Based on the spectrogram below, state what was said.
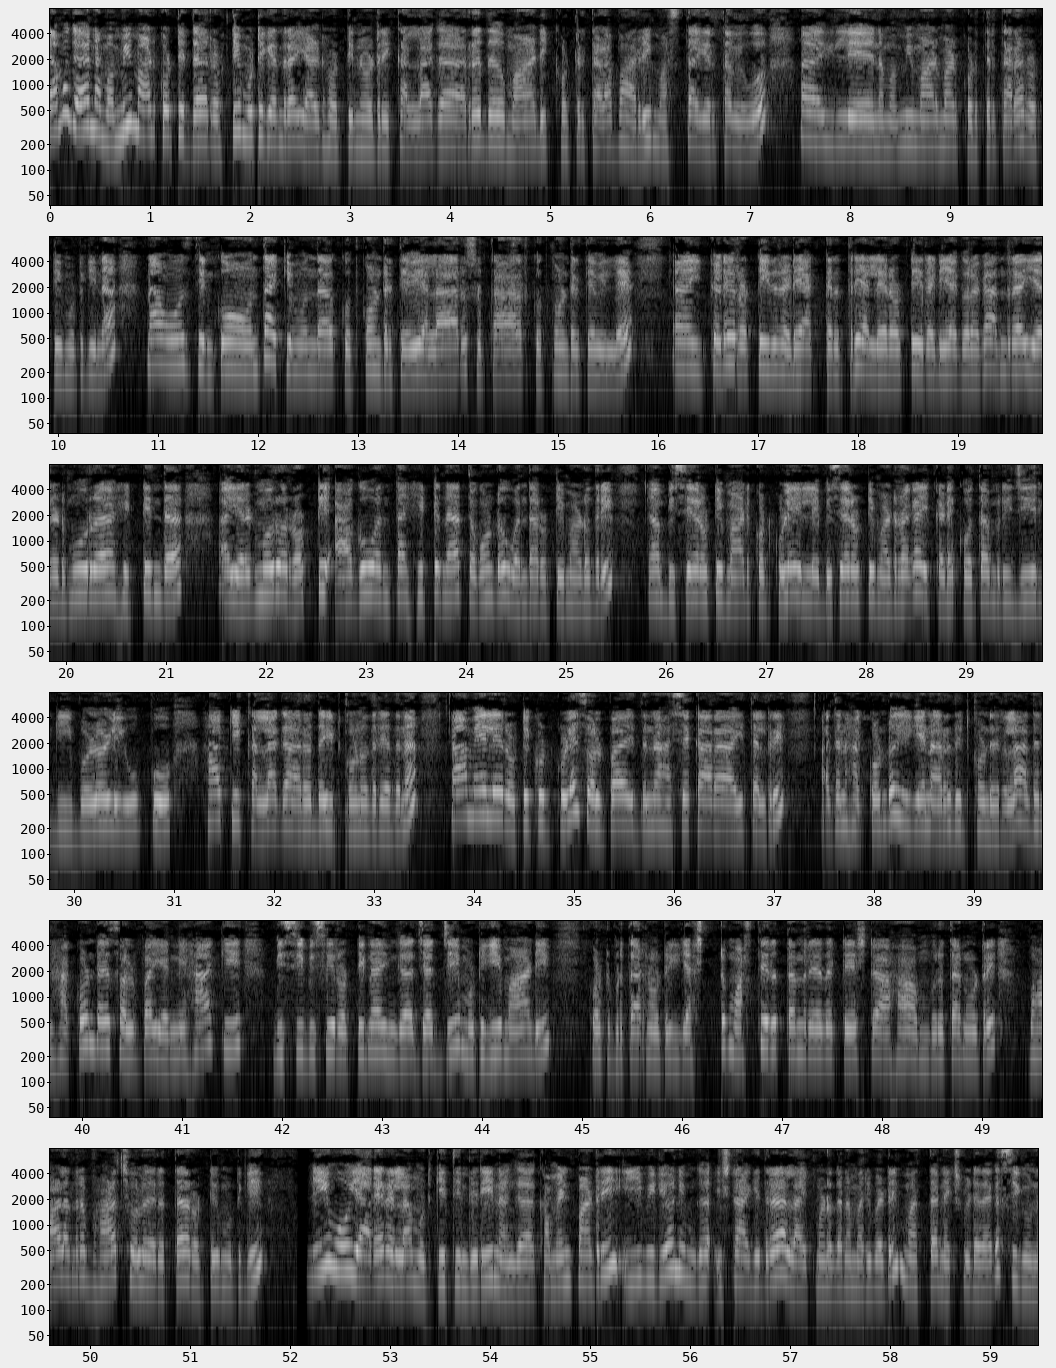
ನಮಗ ನಮ್ಮ ಮಮ್ಮಿ ಮಾಡ್ಕೊಟ್ಟಿದ್ದ ರೊಟ್ಟಿ ಮುಟ್ಟಿಗೆ ಅಂದ್ರ ಎರಡ್ ಹೊಟ್ಟಿ ನೋಡ್ರಿ, ಕಲ್ಲಾಗ ಅರದ್ ಮಾಡಿ ಕೊಟ್ಟಿರ್ತಾಳ, ಭಾರಿ ಮಸ್ತ್ ಆಗಿರ್ತಾವ ಇವು. ಇಲ್ಲಿ ನಮ್ಮ ಮಮ್ಮಿ ಮಾಡ್ ಮಾಡಿ ಕೊಡ್ತಿರ್ತಾರ ರೊಟ್ಟಿ ಮುಟ್ಗಿನ. ನಾವು ತಿನ್ಕೊಂತ ಅಕ್ಕಿ ಮುಂದ ಕುತ್ಕೊಂಡಿರ್ತೇವಿ, ಎಲ್ಲಾರು ಸುತ್ತ ಕುತ್ಕೊಂಡಿರ್ತೇವಿ ಇಲ್ಲೇ. ಈ ಕಡೆ ರೊಟ್ಟಿ ರೆಡಿ ಆಗ್ತಿರತ್ರಿ, ಅಲ್ಲೇ ರೊಟ್ಟಿ ರೆಡಿ ಆಗೋರಾಗ ಅಂದ್ರ ಎರಡ್ ಮೂರ್ ಹಿಟ್ಟಿಂದ ಎರಡ್ ಮೂರು ರೊಟ್ಟಿ ಆಗುವಂತ ಹಿಟ್ಟನ ತಗೊಂಡು ಒಂದ ರೊಟ್ಟಿ ಮಾಡುದ್ರಿ. ಬಿಸಿ ರೊಟ್ಟಿ ಮಾಡಿ ಕೊಟ್ಕುಳೆ, ಇಲ್ಲಿ ಬಿಸಿ ರೊಟ್ಟಿ ಮಾಡ್ರಾಗ ಈ ಕಡೆ ಕೊತ್ತಂಬರಿ, ಜೀರ್ಗಿ ಬೆಳ್ಳುಳ್ಳಿ, ಉಪ್ಪು ಹಾಕಿ ಕಲ್ಲಾಗ ಅರದ ಇಟ್ಕೊಳೋದ್ರಿ ಅದನ್ನ. ಆಮೇಲೆ ರೊಟ್ಟಿ ಕುಟ್ಕುಳೆ ಸ್ವಲ್ಪ ಇದನ್ನ ಹಸೆ ಖಾರ ಐತಲ್ರಿ. ಅದನ್ನ ಹಾಕೊಂಡು ಈಗೇನು ಅರದ ಇಟ್ಕೊಂಡಿರಲ್ಲ, ಅದನ್ನ ಹಾಕೊಂಡು ಸ್ವಲ್ಪ ಎಣ್ಣೆ ಹಾಕಿ ಬಿಸಿ ಬಿಸಿ ರೊಟ್ಟಿನ ಹಿಂಗ ಜಜ್ಜಿ ಮುಟಗಿ ಮಾಡಿ ಕೊಟ್ಟು ಬಿಡ್ತಾರ ನೋಡ್ರಿ. ಎಷ್ಟು ಮಸ್ತ್ ಇರುತ್ತಂದ್ರೆ ಅದ ಟೇಸ್ಟ್. ಆಹಾ, ಅಮೃತ ನೋಡ್ರಿ. ಬಹಳ ಅಂದ್ರೆ ಬಹಳ ಚಲೋ ಇರುತ್ತ ರೊಟ್ಟಿ ಮುಟ್ಗಿ. ನೀವು ಯಾರ್ಯಾರೆಲ್ಲ ಮುಟ್ಕಿ ತಿಂದಿರಿ ನಂಗ ಕಮೆಂಟ್ ಮಾಡ್ರಿ. ಈ ವಿಡಿಯೋ ನಿಮ್ಗ ಇಷ್ಟ ಆಗಿದ್ರ ಲೈಕ್ ಮಾಡೋದನ್ನ ಮರಿಬೇಡ್ರಿ. ಮತ್ತೆ ನೆಕ್ಸ್ಟ್ ವಿಡಿಯೋದಾಗ ಸಿಗೋಣ.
